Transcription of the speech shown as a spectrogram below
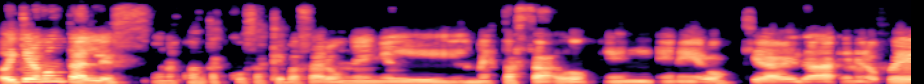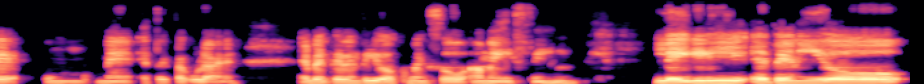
Hoy quiero contarles unas cuantas cosas que pasaron en el mes pasado, en enero, que la verdad enero fue un mes espectacular. El 2022 comenzó amazing. Lately he tenido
